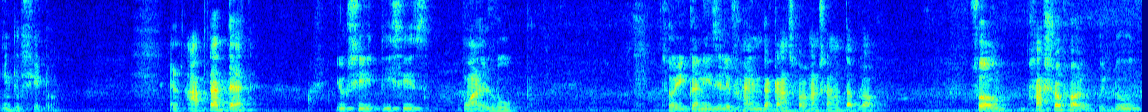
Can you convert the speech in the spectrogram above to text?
into c2 and after that you see this is one loop. So you can easily find the transfer function of the block. So first of all we do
